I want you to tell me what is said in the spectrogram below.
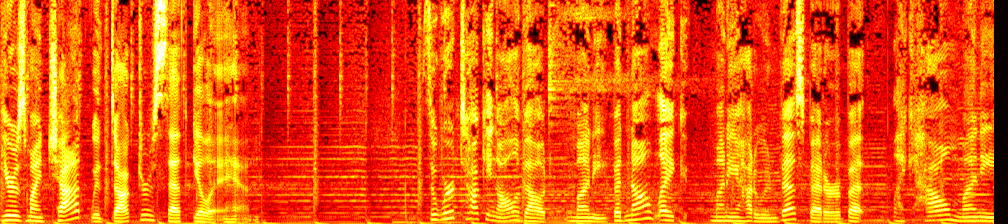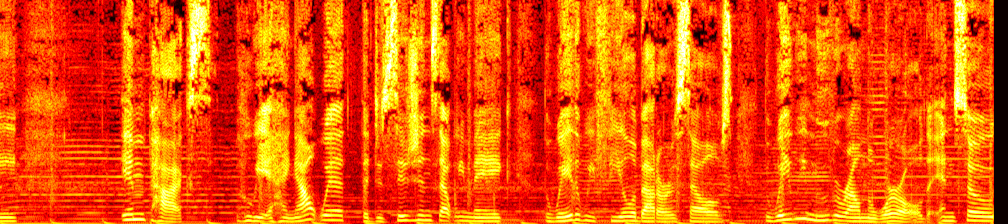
Here's my chat with Dr. Seth Gillihan. So, we're talking all about money, but not like money, how to invest better, but like how money impacts who we hang out with, the decisions that we make, the way that we feel about ourselves, the way we move around the world. And so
